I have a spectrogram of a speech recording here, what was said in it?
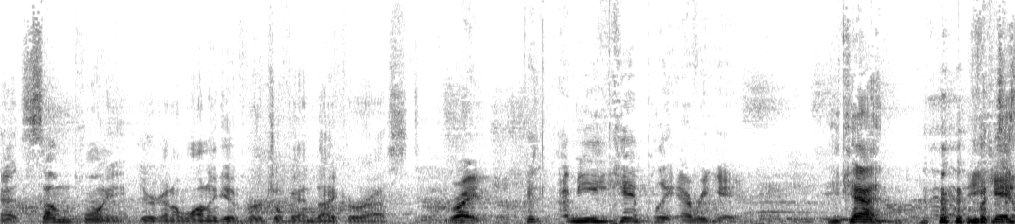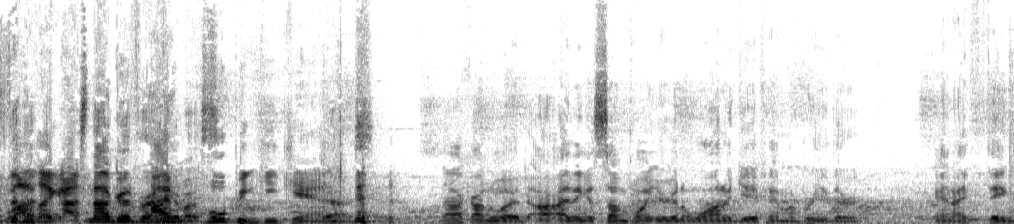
at some point you're going to want to give Virgil van Dijk a rest. Right? Because I mean, he can't play every game. He can. He can't. it's Well, not- like I- it's not good for any I'm of us. hoping he can. Yes. Knock on wood. I I think at some point you're going to want to give him a breather, and I think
